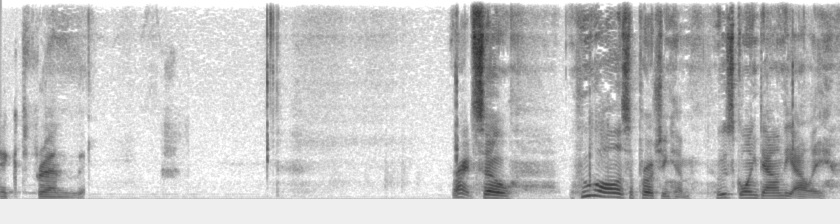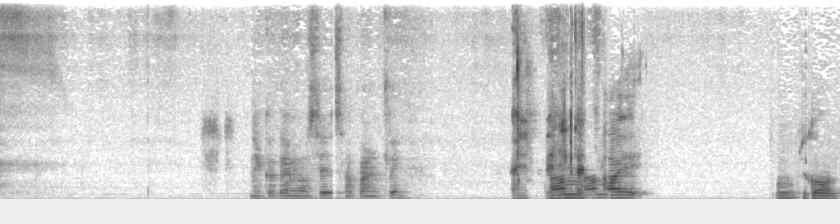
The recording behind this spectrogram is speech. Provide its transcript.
act friendly. Right, so who all is approaching him? Who's going down the alley? Nicodemus is apparently. I believe Um, I. Mm, Go on.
